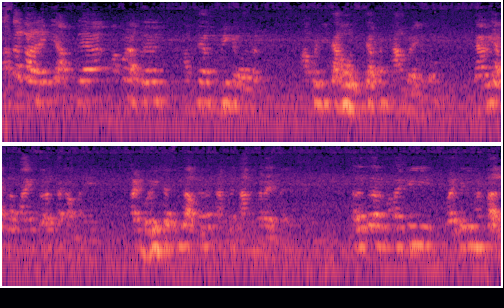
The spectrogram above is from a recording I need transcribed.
असा काळ आहे की आपल्या आपण आपल्या आपल्या भूमिकेवर आपण जिथे आहोत तिथे आपण ठाम राहिलो त्यावेळी आपला पाय सरकता कामा नये आणि भविष्यात सुद्धा आपल्याला चांगलं काम करायचं आहे. खरं तर मराठी काहीतरी म्हणतात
